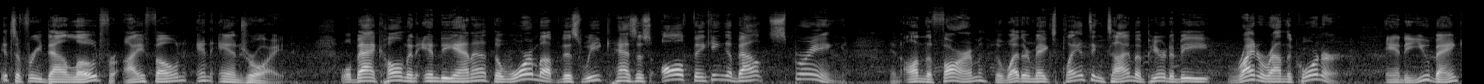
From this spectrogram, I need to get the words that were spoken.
It's a free download for iPhone and Android. Well, back home in Indiana, the warm up this week has us all thinking about spring. And on the farm, the weather makes planting time appear to be right around the corner. Andy Eubank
